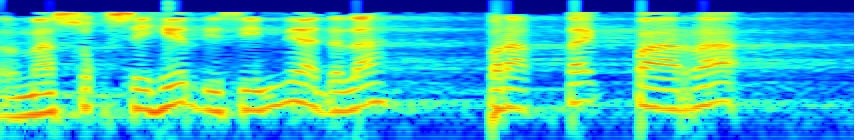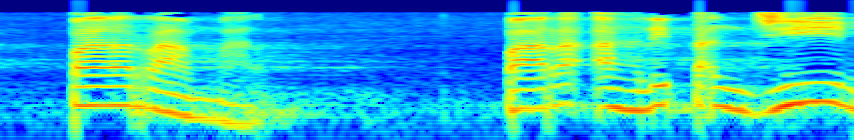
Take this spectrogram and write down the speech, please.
termasuk sihir di sini adalah praktek para peramal. Para ahli tanjim,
